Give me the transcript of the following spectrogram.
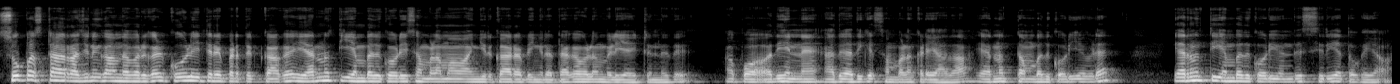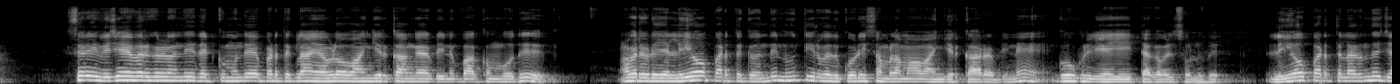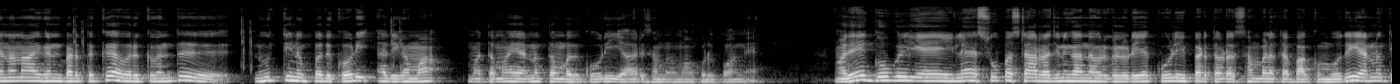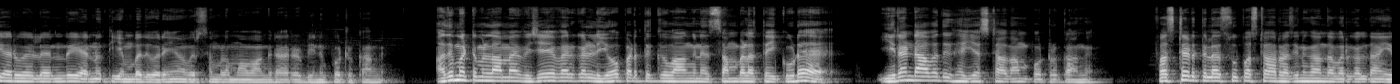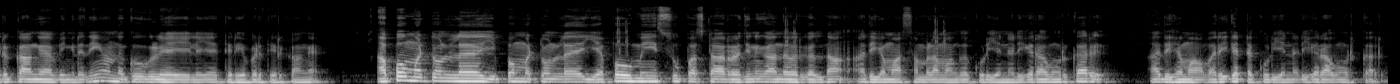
சூப்பர் ஸ்டார் ரஜினிகாந்த் அவர்கள் கூலி திரைப்படத்திற்காக இரநூத்தி எண்பது கோடி சம்பளமாக வாங்கியிருக்கார் அப்படிங்கிற தகவலும் வெளியாயிட்டு இருந்தது அப்போது அது என்ன? அது அதிக சம்பளம் கிடையாதா? இரநூத்தம்பது கோடியை விட இரநூத்தி எண்பது கோடி வந்து சிறிய தொகையா? சரி விஜய் அவர்கள் வந்து இதற்கு முந்தைய படத்துக்கெலாம் எவ்வளோ வாங்கியிருக்காங்க அப்படின்னு பார்க்கும்போது அவருடைய லியோ படத்துக்கு வந்து நூற்றி இருபது கோடி சம்பளமாக வாங்கியிருக்கார் அப்படின்னு கூகுள் ஏஐ தகவல் சொல்லுது. லியோ படத்துலேருந்து ஜனநாயகன் படத்துக்கு அவருக்கு வந்து நூற்றி முப்பது கோடி அதிகமாக மொத்தமாக இரநூத்தம்பது கோடி யார் சம்பளமாக கொடுப்பாங்க? அதே கூகுள் ஏஐயில் சூப்பர் ஸ்டார் ரஜினிகாந்த் அவர்களுடைய கூலி படத்தோட சம்பளத்தை பார்க்கும்போது இரநூத்தி அறுபதுலேருந்து இரநூத்தி எண்பது வரையும் அவர் சம்பளமாக வாங்குறாரு அப்படின்னு போட்டிருக்காங்க. அது மட்டும் இல்லாமல் விஜய் அவர்கள் லியோ படத்துக்கு வாங்கின சம்பளத்தை கூட இரண்டாவது ஹையஸ்ட்டாக தான் போட்டிருக்காங்க. ஃபஸ்ட் இடத்துல சூப்பர் ஸ்டார் ரஜினிகாந்த் அவர்கள் தான் இருக்காங்க அப்படிங்கிறதையும் அந்த கூகுள் ஏஐலேயே தெரியப்படுத்தியிருக்காங்க. அப்போ மட்டும் இல்லை இப்போ மட்டும் இல்லை எப்போவுமே சூப்பர் ஸ்டார் ரஜினிகாந்த் அவர்கள் தான் அதிகமாக சம்பளம் வாங்கக்கூடிய நடிகராகவும் இருக்கார். அதிகமாக வரி கட்டக்கூடிய நடிகராகவும் இருக்கார்.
